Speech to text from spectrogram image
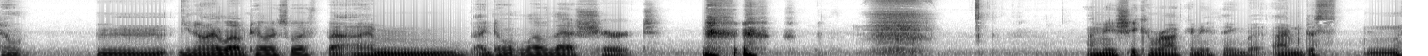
Don't, mm, you know, I love Taylor Swift, but I'm, I don't love that shirt. I mean, she can rock anything, but I'm just mm,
